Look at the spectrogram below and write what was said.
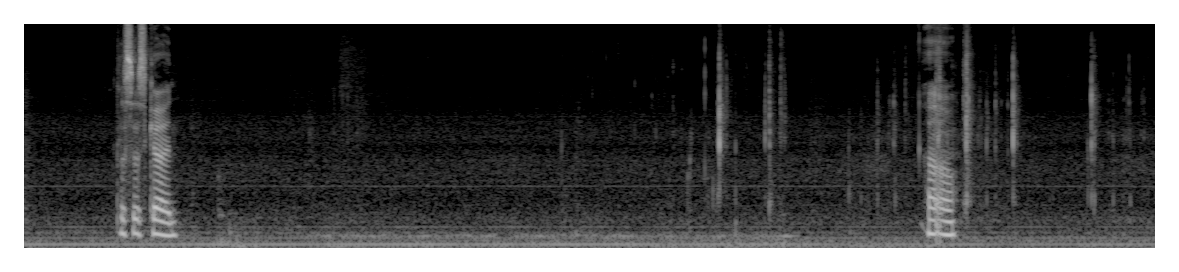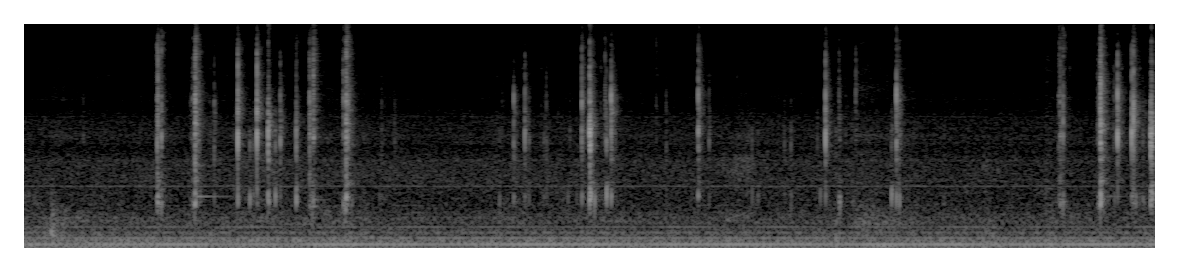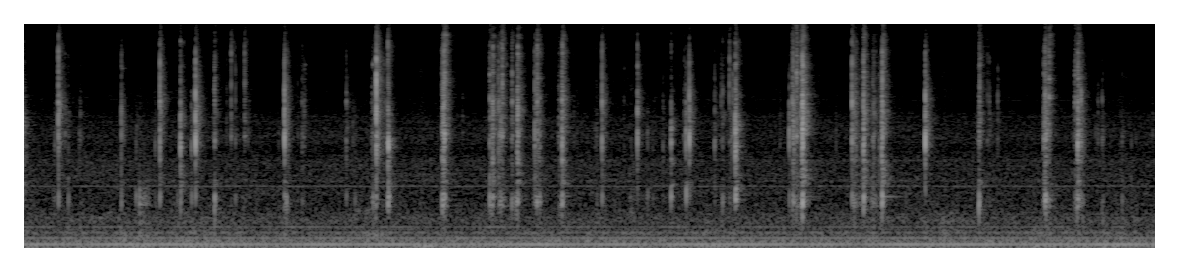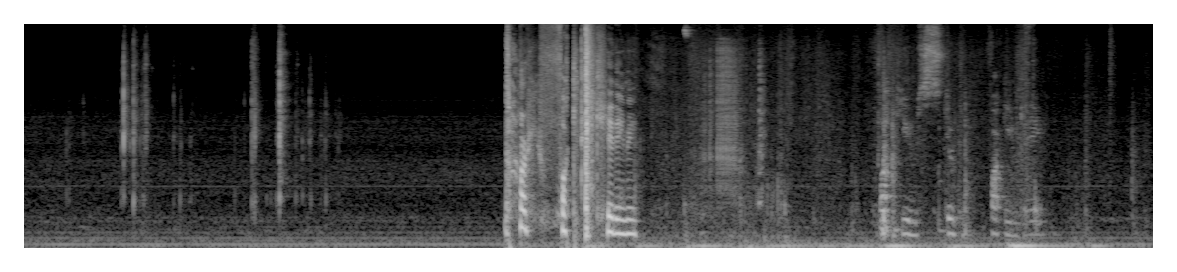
This is good. Uh Are you fucking kidding me? Fuck you, stupid fucking kid.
